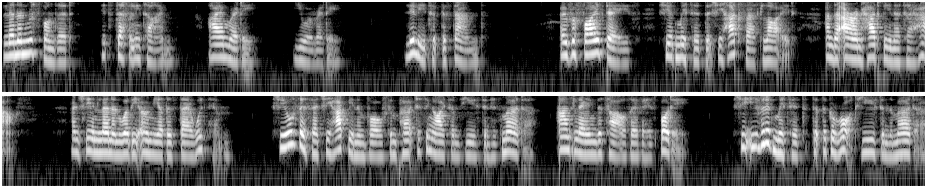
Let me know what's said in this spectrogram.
Lenon responded, It's definitely time. I am ready. You are ready. Lilley took the stand. Over five days, she admitted that she had first lied and that Aaron had been at her house, and she and Lenon were the only others there with him. She also said she had been involved in purchasing items used in his murder and laying the tiles over his body. She even admitted that the garrote used in the murder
